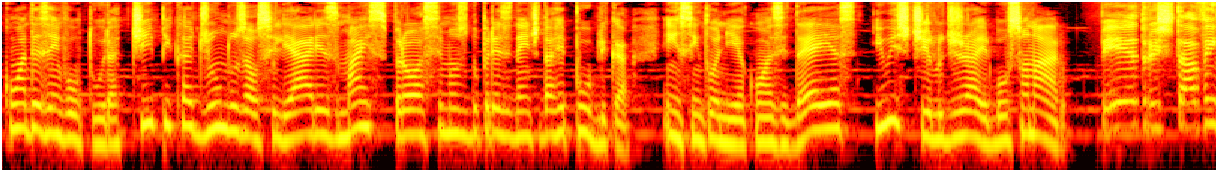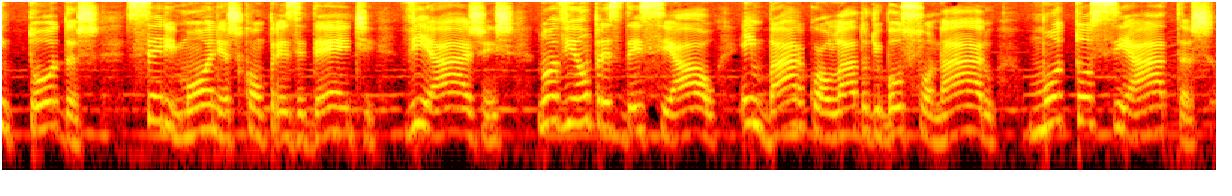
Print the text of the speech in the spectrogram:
com a desenvoltura típica de um dos auxiliares mais próximos do presidente da República, em sintonia com as ideias e o estilo de Jair Bolsonaro. Pedro estava em todas: cerimônias com o presidente, viagens, no avião presidencial, embarco ao lado de Bolsonaro, motociatas.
